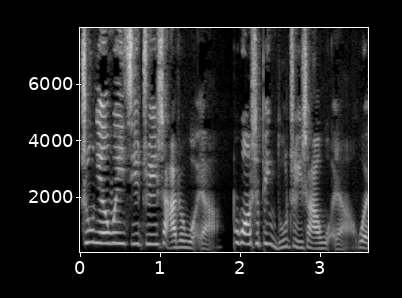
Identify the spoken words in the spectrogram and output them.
中年危机追杀着我呀，不光是病毒追杀我呀，我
